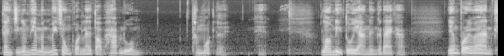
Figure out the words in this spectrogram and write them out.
แต่จริงๆแล้วเนี่ยมันไม่ส่งผลอะไรต่อภาพรวมทั้งหมดเลยนะฮะลองดูอีตัวอย่างหนึ่งก็ได้ครับ อย่างปริมาณแค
